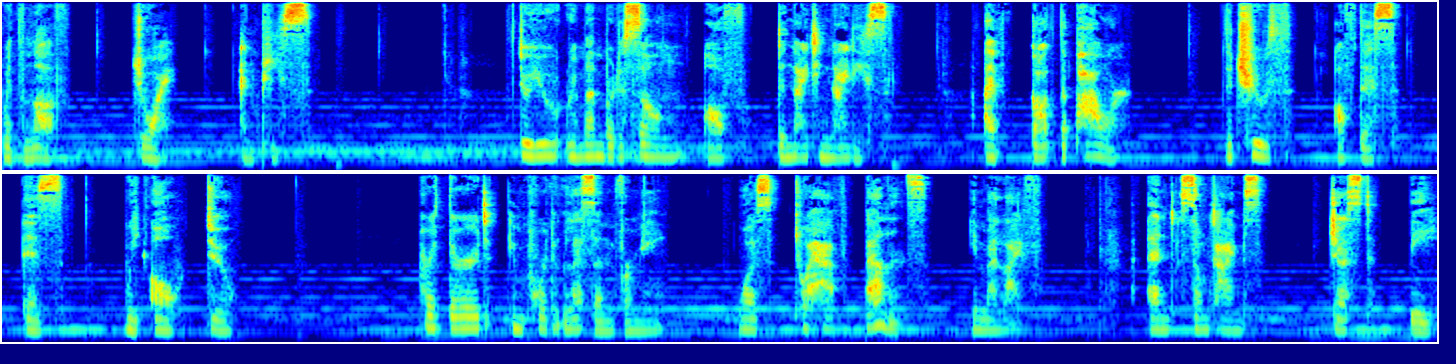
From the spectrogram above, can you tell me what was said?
with love, joy, and peace. Do you remember the song of the 1990s? I've got the power. The truth of this is we all do. Her third important lesson for me was to have balance in my life and sometimes just be.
